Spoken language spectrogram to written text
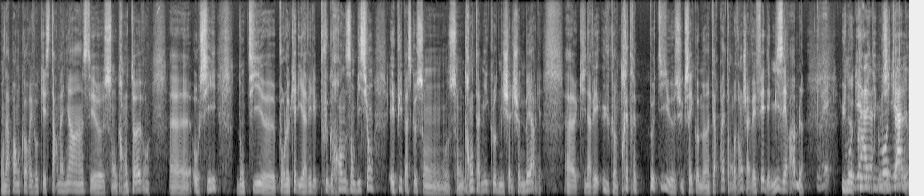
On n'a pas encore évoqué Starmania, hein, c'est euh, son grand œuvre euh, aussi, dont il, euh, pour lequel il avait les plus grandes ambitions. Et puis parce que son, son grand ami Claude Michel Schoenberg, qui n'avait eu qu'un très très petit succès comme interprète, en revanche, avait fait des Misérables, une comédie musicale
